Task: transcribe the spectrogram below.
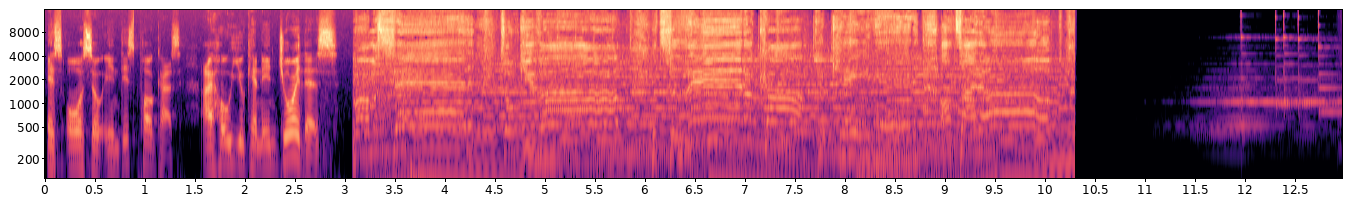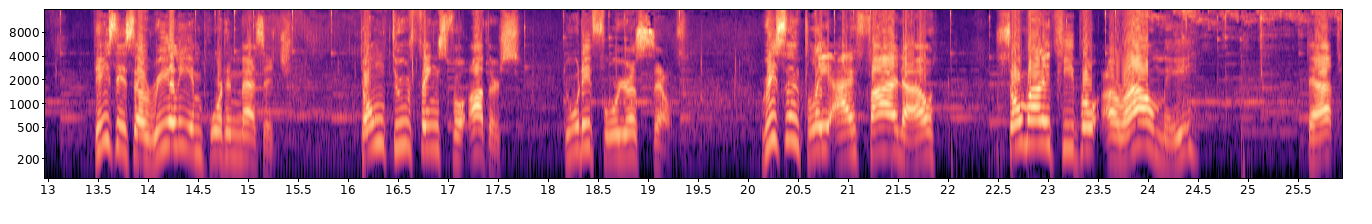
It's also in this podcast. I hope you can enjoy this. Mama said, don't give up. It's a little complicated, all tied up. This is a really important message. Don't do things for others, do it for yourself. Recently, I find out so many people around me that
